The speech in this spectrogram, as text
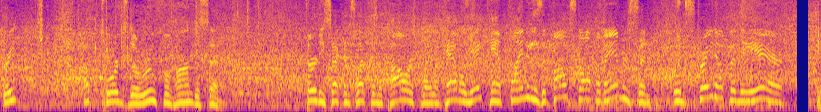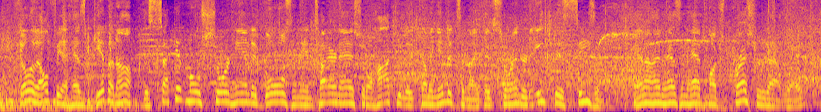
straight up towards the roof of Honda Center. 30 seconds left in the power play. Lecavalier can't find it as it bounced off of Andersen. Went straight up in the air. Philadelphia has given up the second most shorthanded goals in the entire National Hockey League coming into tonight. They've surrendered eight this season. Anaheim hasn't had much pressure that way.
